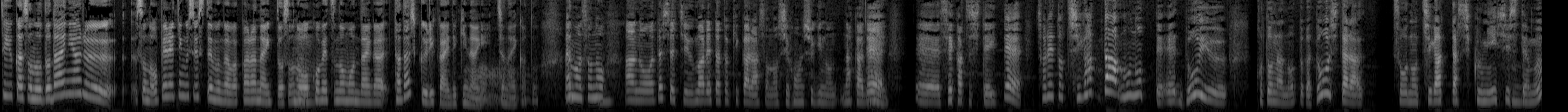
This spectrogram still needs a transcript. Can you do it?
ていうか、その土台にある、そのオペレーティングシステムがわからないと、その個別の問題が正しく理解できないんじゃないかと。でも、その、うん、あの、私たち生まれた時から、その資本主義の中で、はい、えー、生活していて、それと違ったものって、え、どういうことなのとか、どうしたら、その違った仕組み、システムっ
